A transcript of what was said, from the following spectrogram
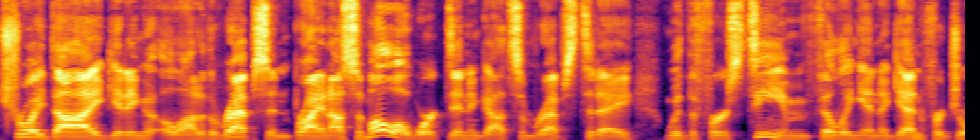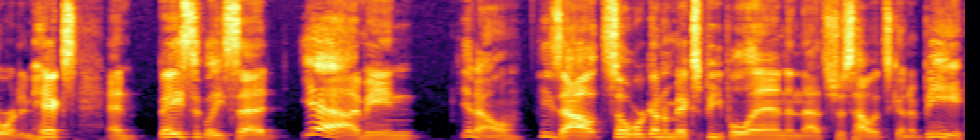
Troy Dye getting a lot of the reps, and Brian Asamoah worked in and got some reps today with the first team, filling in again for Jordan Hicks, and basically said, Yeah, I mean, you know, he's out, so we're going to mix people in, and that's just how it's going to be.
